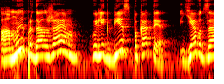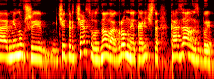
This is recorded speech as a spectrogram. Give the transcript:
А мы продолжаем ликбез по КТ. Я вот за минувшие четверть часа узнала огромное количество, казалось бы,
